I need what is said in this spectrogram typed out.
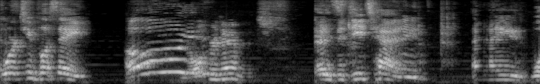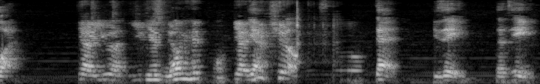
fourteen plus eight, Oh, Roll for damage. it's a D10, and I need what? yeah. You. uh, You. He has kill. one hit point. Yeah, Yeah. you kill. So, Dead. He's eight. That's eight.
